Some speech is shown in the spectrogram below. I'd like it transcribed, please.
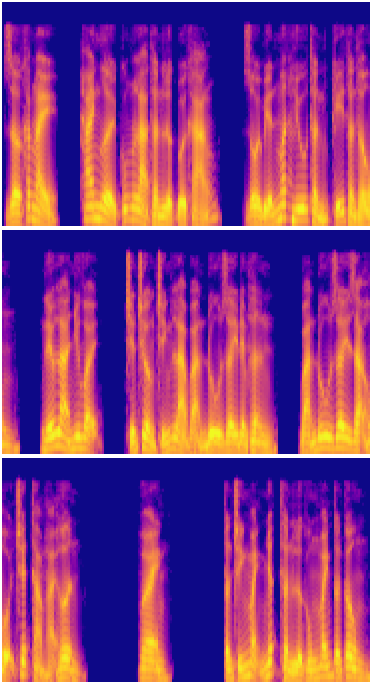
Giờ khắc này, hai người cũng là thần lực đối kháng, rồi biến mất hưu thần kỹ thần thông, nếu là như vậy, chiến trường chính là bản đu dây đêm thân, bản đu dây dạ hội chết thảm hại hơn. Với anh, tần chính mạnh nhất thần lực hung manh tấn công,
